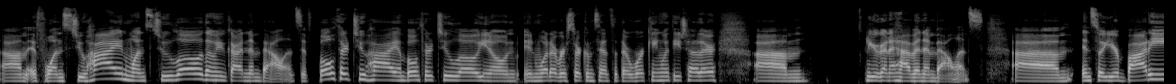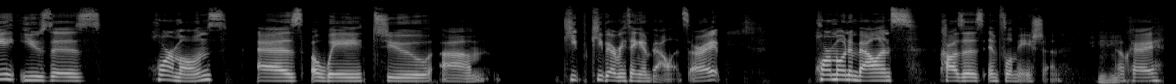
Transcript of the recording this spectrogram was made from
Um, if one's too high and one's too low, then we've got an imbalance. If both are too high and both are too low, you know, in, in whatever circumstance that they're working with each other. Um, you're going to have an imbalance. Um, and so your body uses hormones as a way to um, keep keep everything in balance. All right. Hormone imbalance causes inflammation. Okay.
